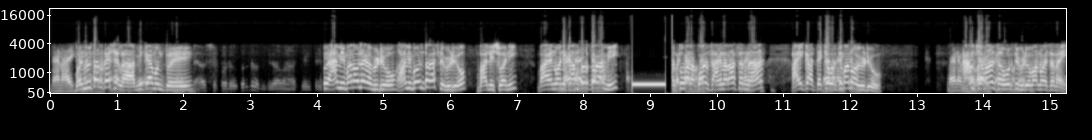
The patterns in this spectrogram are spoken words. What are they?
नाही, नाही, ऐका ना, बनवतात मला काय कशाला? मी काय. म्हणतोय? तुम्ही आम्ही बनवलाय का व्हिडिओ आम्ही बनवतो कसले व्हिडिओ बालिशवानी बायनवानी नाही, काम नाही, करतो का ऐका आम्ही? तुम्हाला कोण सांगणार असेल ना? ऐका त्याच्यावरती बनवा. व्हिडिओ नाही, नाही, मला आमच्या ऐका ना, माणसावरती मला- व्हिडिओ बनवायचा नाही.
